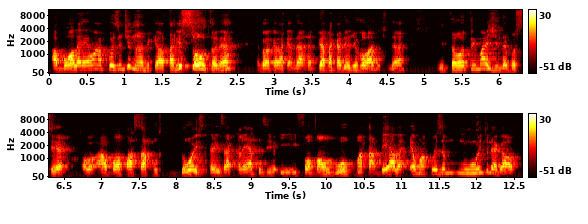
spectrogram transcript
A bola é uma coisa dinâmica, ela está ali solta, né? Perto da cadeira de rodas, né? Então, tu imagina, você a bola passar por dois, três atletas e, e, formar um gol, uma tabela, é uma coisa muito legal,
